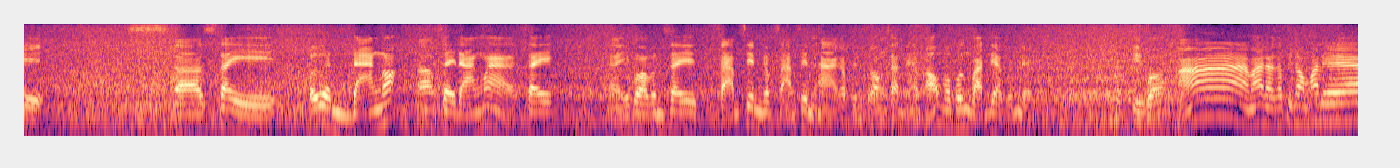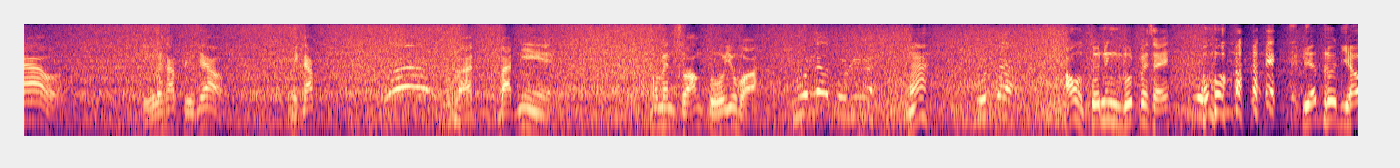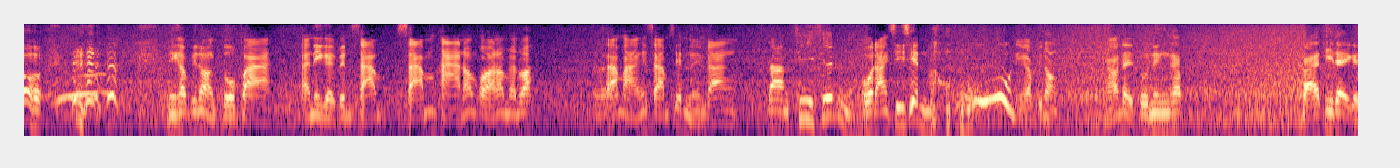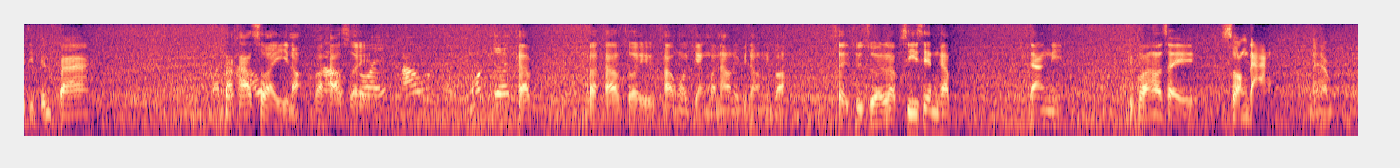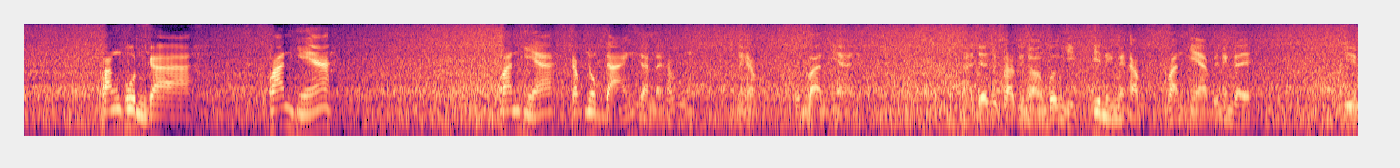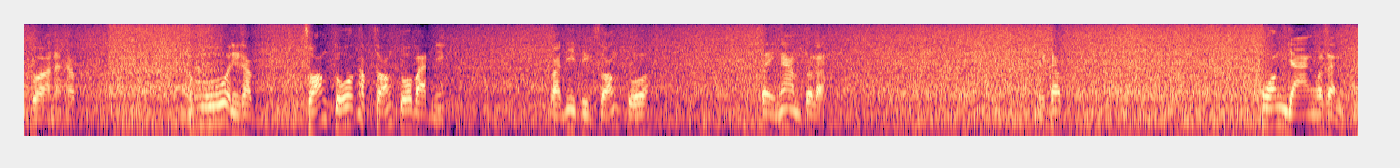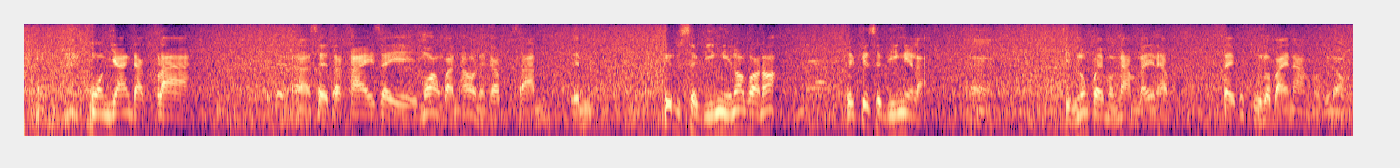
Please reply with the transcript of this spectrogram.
อ่าใส่เพิ่นด่างเนาะครับใส่ด่างมาใส่ไอ้พอเป็นใส่สามเส้นกับสามเส้นหาครับเป็นสองสั้นนะครับเอามาเพิ่งบาดเรียกผมเลยครับ ถือว่าอ่ามาแล้วครับพี่น้องมาแล้วถือแล้วครับถือแล้วนี่ครับบาทบาทนี่มันเป็นสองตัวอยู่บ่รุดแล้วตัวนี้น่ะนะรุดแล้วเอาตัวหนึงหลุดไปใส่เหลือตัวเดียว นี่ครับพี่น้องตัวปลาอันนี้ก็เป็นสามสามหาเนาะพอเนาะแม่นวะสามหางคือสามเส้นหนึ่งดังด่างสี่เส้นเนี่ยโอ้ดังสี่เส้นโอ้โหนี่ครับพี่น้องเอาได้ตัวหนึ่งครับปลาที่ได้ก็จะเป็นปลา ปลาขาวสอยเนาะปลาขาวสอยขาวหัวแขกครับปลาขาวสอยขาวหัวแข็งบานเฮาเลยพี่น้องเห็นปะใส่สวยๆเลยครับสี่เส้นครับด่างนี่คือพอเขาใส่สองด่างนะครับฟังพุ่นกาว่านเหียว่านเหียกับยกด่างคือกันนะครับผมนะครับเป็นว่านเหียอ่าเดี๋ยวจะพาพี่น้องเบิ้งอีกที่หนึ่งนะครับว่านเหียเป็นยังไงดีกว่านะครับโอ้โหนี่ครับสองตัวครับสองตัวบาทนี่ บาทนี้ถึงสองตัวใส่ง่ามตัวละนี่ครับห่วงยางว่าสันห่วงยางดักปลาใส่ตะไคร้ใส่ม่วงบานเท่านะครับ สารเป็นขึ้นสวิงนี่เนาะพ่อเนาะเป็นขึ้นสวิงนี่แหละอถิ่นลงไปมองน้ำไหลนะครับ ใส่ประตูระบายน้ำเนาะพี่น้อง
